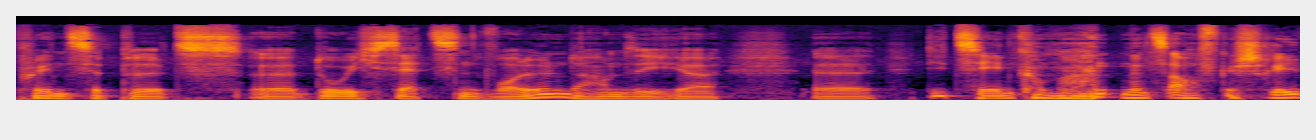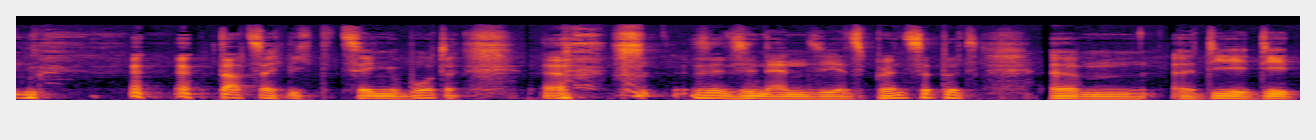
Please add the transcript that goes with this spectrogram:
Principles äh, durchsetzen wollen. Da haben sie hier äh, die zehn Commandments aufgeschrieben. Tatsächlich die zehn Gebote. Sie, sie, nennen sie jetzt Principles, ähm, äh, die, die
